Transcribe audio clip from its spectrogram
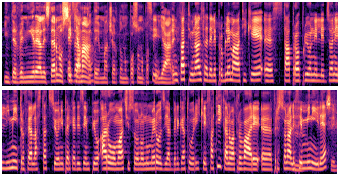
intervenire all'esterno se Esatto. chiamate, ma certo non possono pattugliare. Sì, infatti un'altra delle problematiche eh, sta proprio nelle zone limitrofe alla stazione perché ad esempio a Roma ci sono numerosi albergatori che faticano a trovare eh, personale Mm, femminile sì.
